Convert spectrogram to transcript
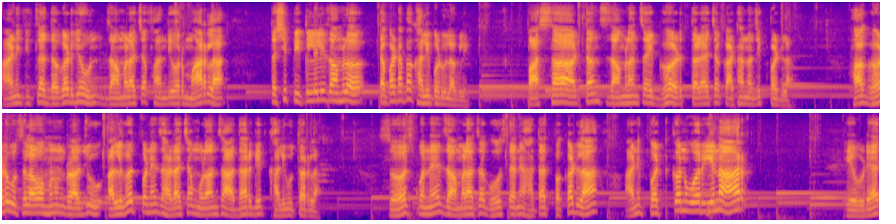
आणि तिथला दगड घेऊन जांभळाच्या फांदीवर मारला तशी पिकलेली जांभळं टपाटपा खाली पडू लागली. पाच सहा टन्स जांभळांचा एक घड तळ्याच्या काठानजीक पडला. हा घड उचलावा म्हणून राजू अलगदपणे झाडाच्या मुळांचा आधार घेत खाली उतरला. सहजपणे जांभळाचा घोस त्याने हातात पकडला आणि पटकन वर येणार. एवढ्यात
